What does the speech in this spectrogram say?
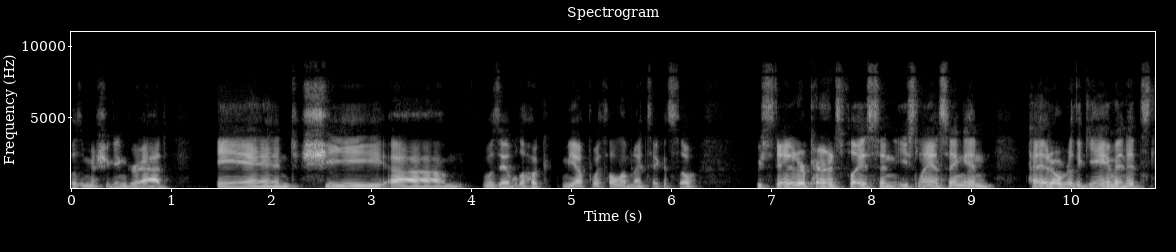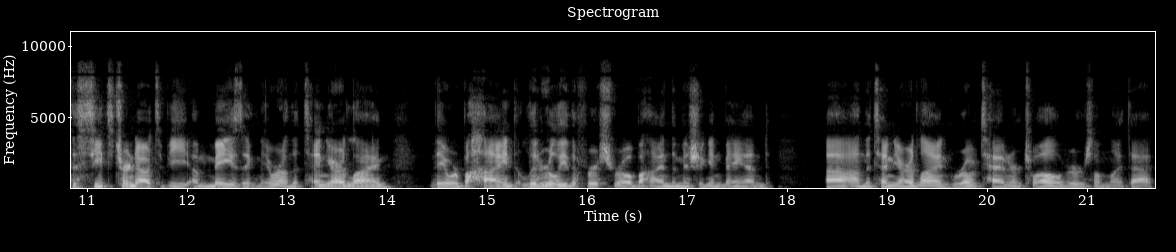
was a Michigan grad, and she um, was able to hook me up with alumni tickets. So we stayed at her parents' place in East Lansing and headed over the game. And it's the seats turned out to be amazing. They were on the ten yard line. They were behind, literally the first row behind the Michigan band uh, on the 10 yard line, row 10 or 12 or something like that.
